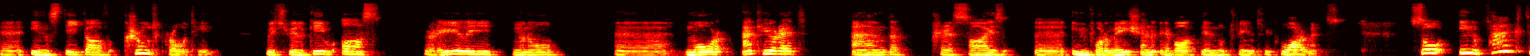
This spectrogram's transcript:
uh, instead of crude protein, which will give us really, you know, uh, more accurate and precise Uh, information about the nutrient requirements. So in fact,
